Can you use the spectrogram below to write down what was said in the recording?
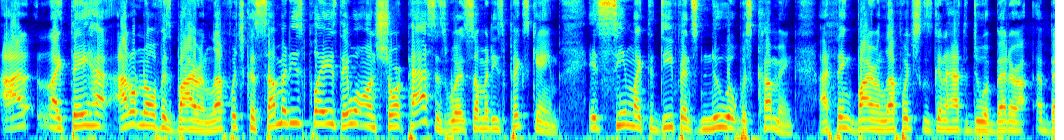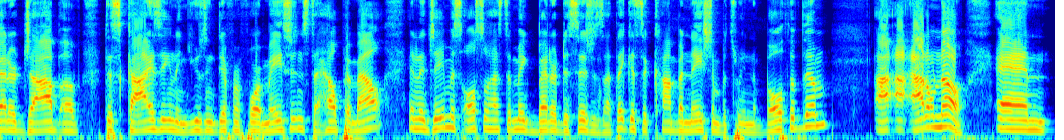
I like they have I don't know if it's Byron Leftwich because some of these plays they were on short passes where some of these picks came. It seemed like the defense knew it was coming. I think Byron Leftwich is going to have to do a better a better job of disguising and using different formations to help him out. And then Jameis also has to make better decisions. I think it's a combination between the both of them. I I, I don't know. And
